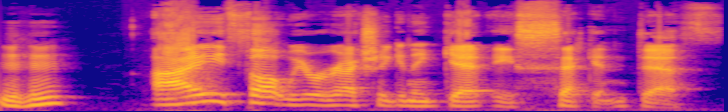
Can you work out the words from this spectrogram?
Mm-hmm. I thought we were actually going to get a second death.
